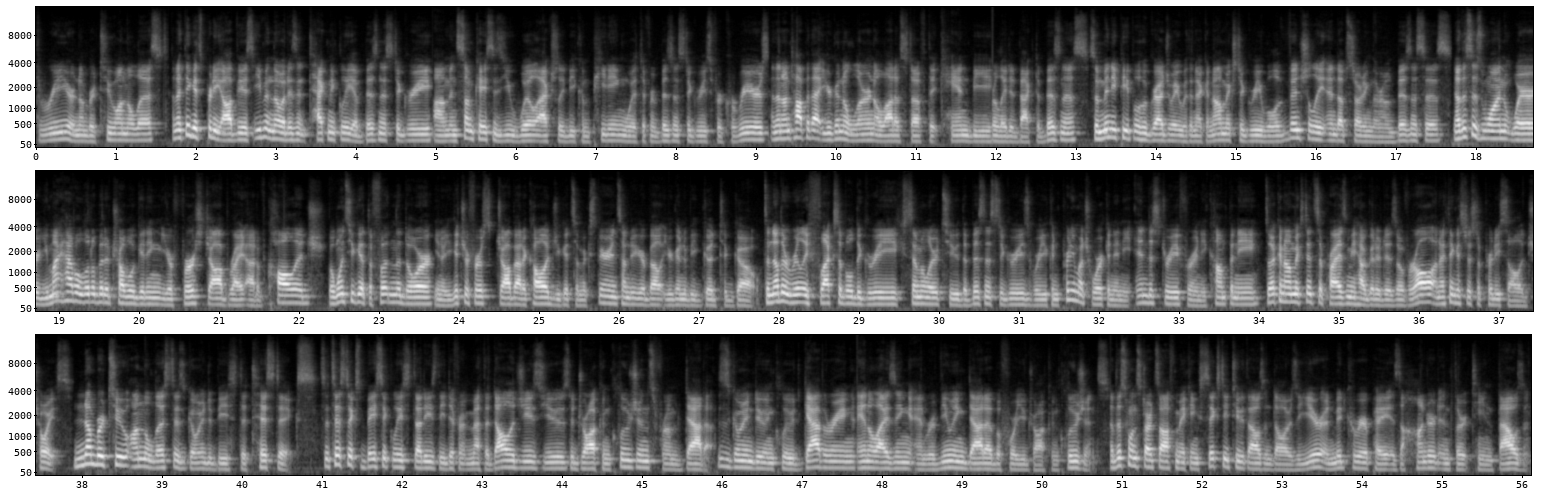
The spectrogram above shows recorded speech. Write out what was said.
three or number two on the list. And I think it's pretty obvious, even though it isn't technically a business degree, um, in some cases you will actually be competing with different business degrees for careers. And then on top of that, you're gonna learn a lot of stuff that can be related back to business. So many people who graduate with an economics degree will eventually end up starting their own businesses. Now this is one where you might have a little bit of trouble getting your first job right out of college, but once you get the foot in the door, you know, you get your first job out of college, you get some experience under your belt, you're gonna be good to go. It's another really flexible degree, similar to the business degrees where you can pretty much work in any industry for any company. So economics did surprise me how good it is overall, and I think it's just a pretty solid choice. Number two on the list is going to be statistics. Statistics basically studies the different methodologies used to draw conclusions from data. This is going to include gathering, analyzing, and reviewing data before you draw conclusions. Now this one starts off making $62,000 a year and mid-career pay is $113,000.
